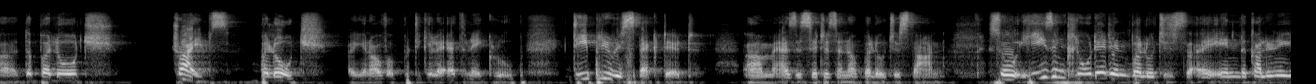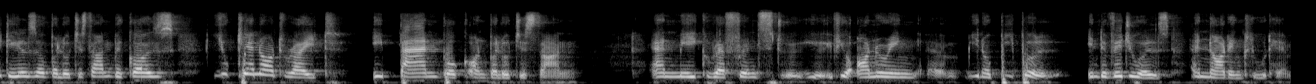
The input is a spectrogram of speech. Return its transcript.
uh, the Baloch tribes, Baloch, uh, you know, of a particular ethnic group, deeply respected um, as a citizen of Balochistan. So he's included in Balochistan in the culinary tales of Balochistan because you cannot write a pan book on Balochistan and make reference to if you're honoring um, you know people individuals and not include him.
